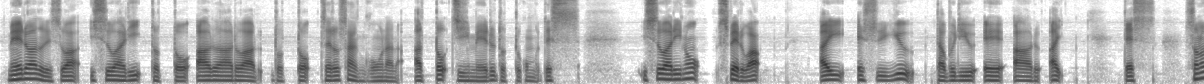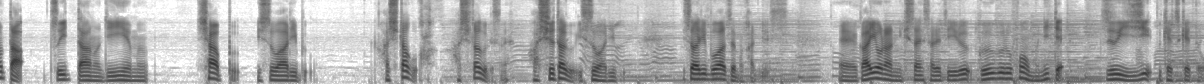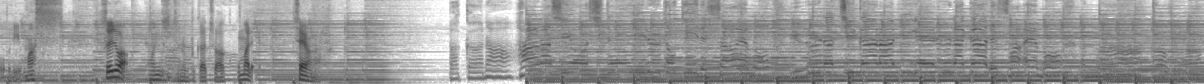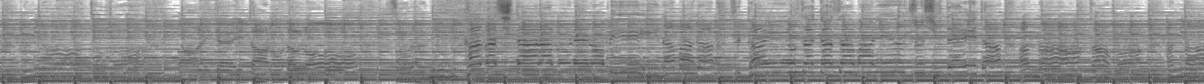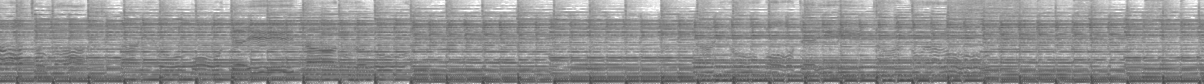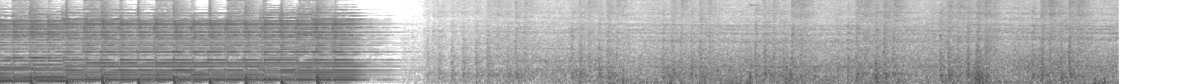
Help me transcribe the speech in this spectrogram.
メールアドレスは、いすわり .rrr.0357.gmail.com です。居座りのスペルは ISUWARI です。その他、Twitter の DM、シャープ居座り部、ハッシュタグか、ハッシュタグですね。ハッシュタグ居座り部。居座り部は全部漢字です。えー概要欄に記載されている Google フォームにて随時受け付けております。それでは本日の部活はここまで。さようなら。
